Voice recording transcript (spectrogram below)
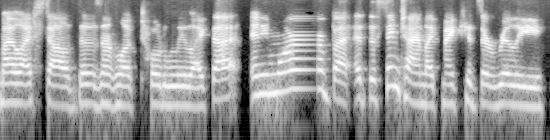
my lifestyle doesn't look totally like that anymore. But at the same time, like my kids are really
